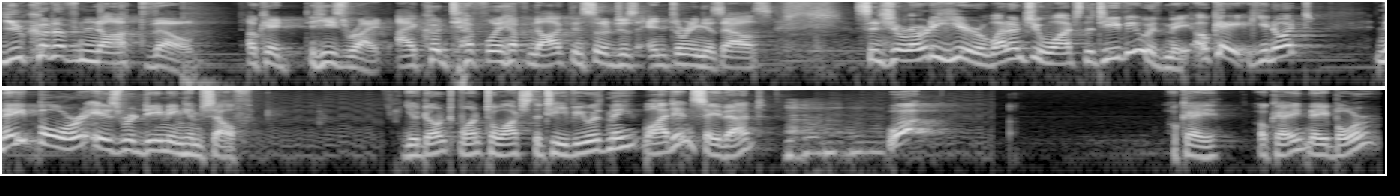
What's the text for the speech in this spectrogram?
You could have knocked though. Okay, he's right. I could definitely have knocked instead of just entering his house. Since you're already here, why don't you watch the TV with me? Okay, you know what? Nabor is redeeming himself. You don't want to watch the TV with me? Well, I didn't say that. What? Okay, okay, Nabor.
